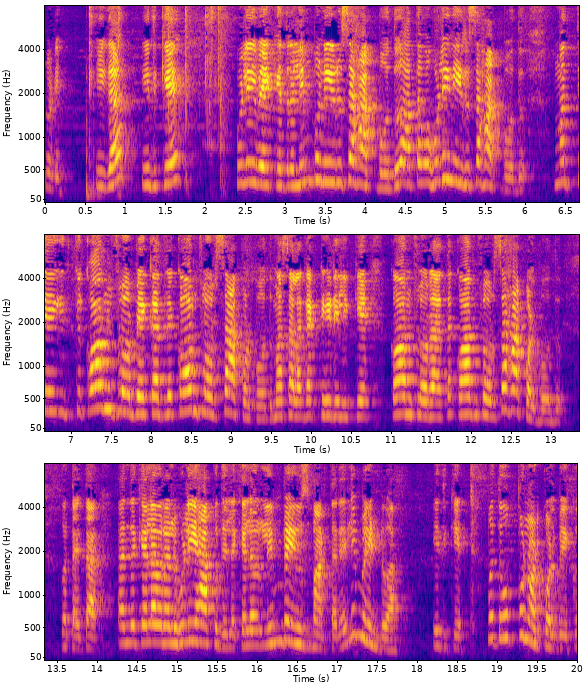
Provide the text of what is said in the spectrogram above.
ನೋಡಿ, ಈಗ ಇದಕ್ಕೆ ಹುಳಿ ಬೇಕಿದ್ರೆ ಲಿಂಬು ನೀರು ಸಹ ಹಾಕ್ಬೋದು ಅಥವಾ ಹುಳಿ ನೀರು ಸಹ ಹಾಕ್ಬೋದು. ಮತ್ತೆ ಇದಕ್ಕೆ ಕಾರ್ನ್ ಫ್ಲೋರ್ ಬೇಕಾದ್ರೆ ಕಾರ್ನ್ ಫ್ಲೋರ್ ಸಹ ಹಾಕ್ಕೊಳ್ಬೋದು ಮಸಾಲ ಗಟ್ಟಿ ಹಿಡಿಲಿಕ್ಕೆ ಕಾರ್ನ್ ಫ್ಲೋರ್ ಆಯಿತಾ ಕಾರ್ನ್ ಫ್ಲೋರ್ ಸಹ ಹಾಕ್ಕೊಳ್ಬೋದು ಗೊತ್ತಾಯ್ತಾ? ಅಂದ್ರೆ ಕೆಲವರಲ್ಲಿ ಹುಳಿ ಹಾಕೋದಿಲ್ಲ, ಕೆಲವರು ಲಿಂಬೆ ಯೂಸ್ ಮಾಡ್ತಾರೆ. ಲಿಂಬೆ ಹಿಂಡುವ ಇದಕ್ಕೆ. ಮತ್ತು ಉಪ್ಪು ನೋಡ್ಕೊಳ್ಬೇಕು.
